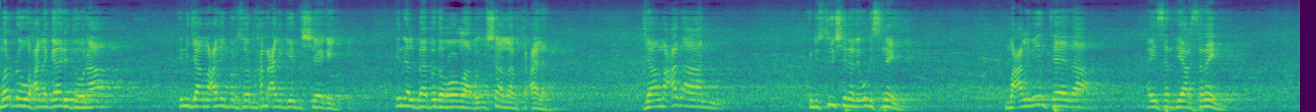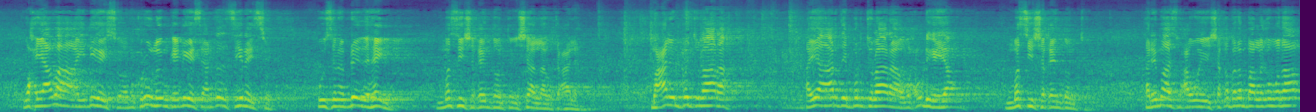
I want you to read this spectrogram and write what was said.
مرنو على جاري دونا. إن جامعة البروفيسور محمد علي جيد الشيقي. إن الباب هذا الله إن شاء الله تعالى. جامعة عن كونستيوشن اللي قول سنين. معلمين تهذا أي سنديار سنين. وحيابها أي نيجيسو. مكرو لهم كي نيجيس أرتد سينيسو. كوسنا بريد هين. ما سيشقين دونتو إن شاء الله تعالى. معلم بجلارة أي أرضي بجلارة وحولي جيا ma sii shaqayn doonto. Arrimahaas waxaa weeye shaqo badan baa laga wadaa.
